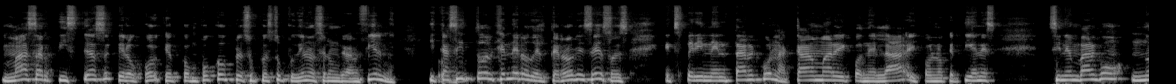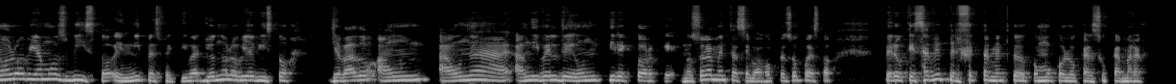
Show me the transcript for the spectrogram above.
más artistas, pero que con poco presupuesto pudieron hacer un gran filme. Y casi todo el género del terror es eso, es experimentar con la cámara y con el y con lo que tienes. Sin embargo, no lo habíamos visto, en mi perspectiva, yo no lo había visto llevado a un, a, una, a un nivel de un director que no solamente hace bajo presupuesto, pero que sabe perfectamente cómo colocar su cámara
